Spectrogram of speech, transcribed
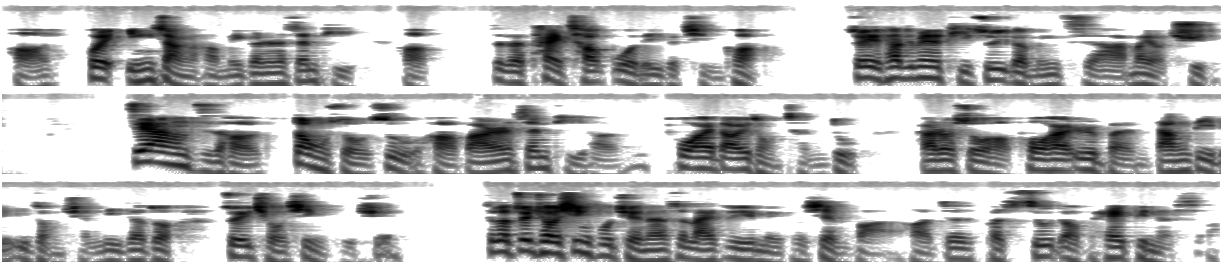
好会影响哈每个人的身体啊这个太超过的一个情况。所以他这边提出一个名词啊蛮有趣的，这样子哈动手术哈把人身体哈破坏到一种程度，他就说哈破坏日本当地的一种权利叫做追求幸福权。这个追求幸福权呢，是来自于美国宪法哈，这是 Pursuit of Happiness 啊，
